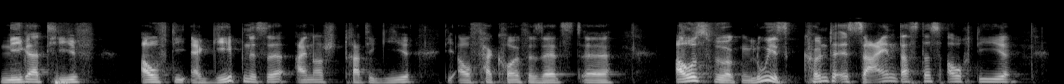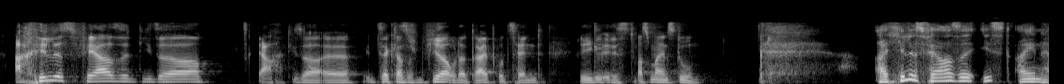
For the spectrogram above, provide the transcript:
negativ auf die Ergebnisse einer Strategie, die auf Verkäufe setzt, äh, auswirken. Luis, könnte es sein, dass das auch die Achillesferse dieser, ja, dieser, äh, dieser klassischen vier oder drei Prozent Regel ist? Was meinst du? Achillesferse ist ein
